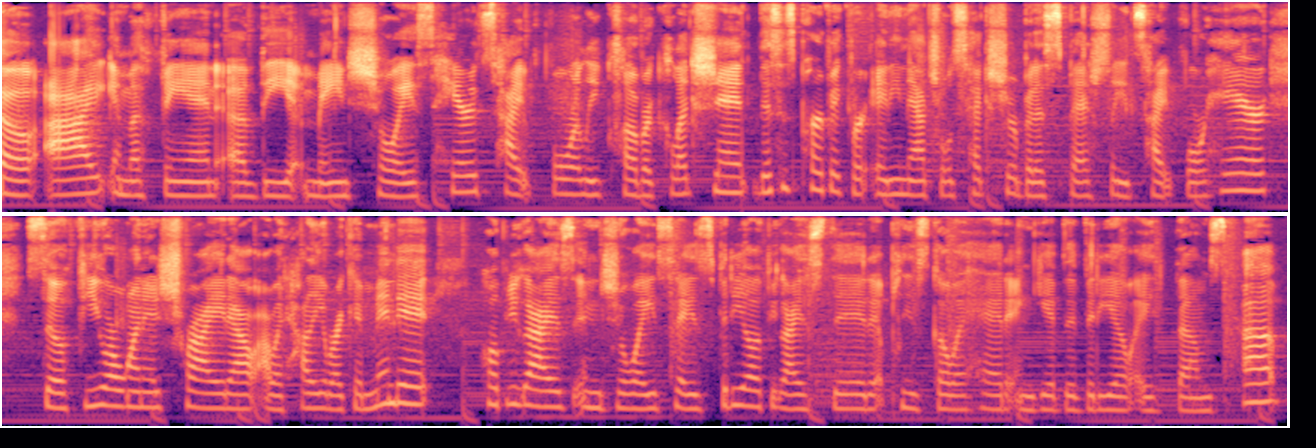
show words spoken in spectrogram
so I am a fan of the Mane Choice Hair Type 4 Leaf Clover Collection. This is perfect for any natural texture, but especially type 4 hair. So if you are wanting to try it out, I would highly recommend it. Hope you guys enjoyed today's video. If you guys did, please go ahead and give the video a thumbs up.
